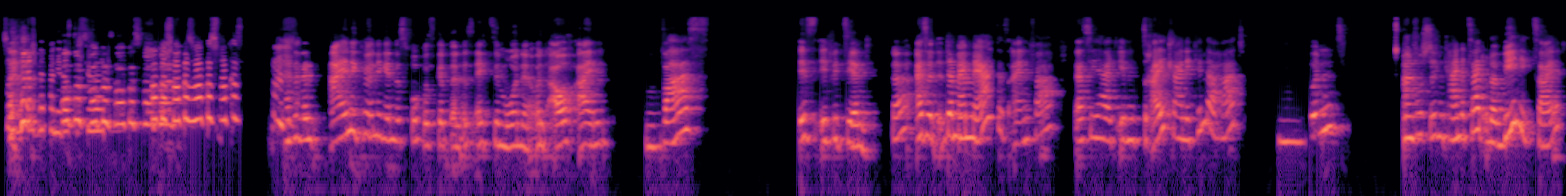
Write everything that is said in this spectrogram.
So, Stefanie, das Fokus, Fokus, Fokus, Fokus, Fokus, Fokus, Fokus, Fokus. Also wenn eine Königin des Fokus gibt, dann ist echt Simone und auch ein, was ist effizient? Ne? Also man merkt es einfach, dass sie halt eben drei kleine Kinder hat mhm. und Anführungsstrichen keine Zeit oder wenig Zeit.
